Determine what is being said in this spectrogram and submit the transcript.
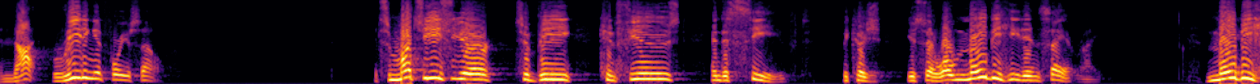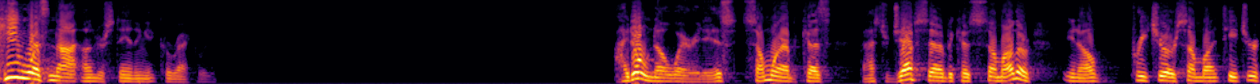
and not reading it for yourself, it's much easier to be confused and deceived because you say, well, maybe he didn't say it right. Maybe he was not understanding it correctly. I don't know where it is, somewhere because Pastor Jeff said because some other, you know, preacher or some teacher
